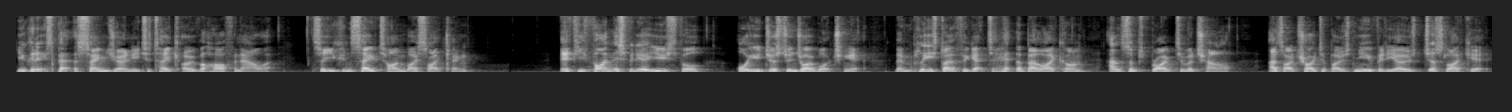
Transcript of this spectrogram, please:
you can expect the same journey to take over half an hour, so you can save time by cycling. If you find this video useful, or you just enjoy watching it, then please don't forget to hit the bell icon and subscribe to the channel, as I try to post new videos just like it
